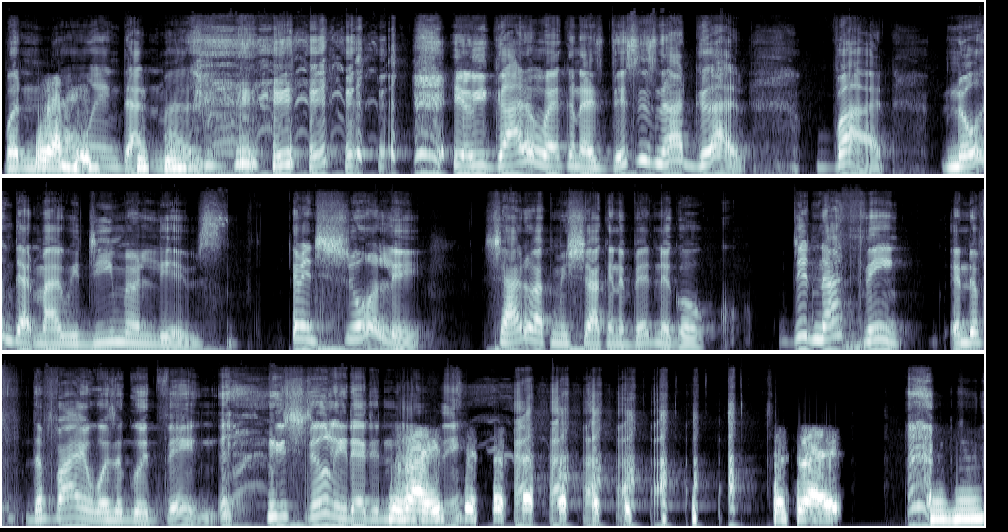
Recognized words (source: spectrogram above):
But knowing right. that my you know, you gotta recognize this is not good. But knowing that my Redeemer lives I mean, surely Shadrach, Meshach, and Abednego did not think and the the fire was a good thing. surely they did not right. think. That's right. Mm-hmm.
